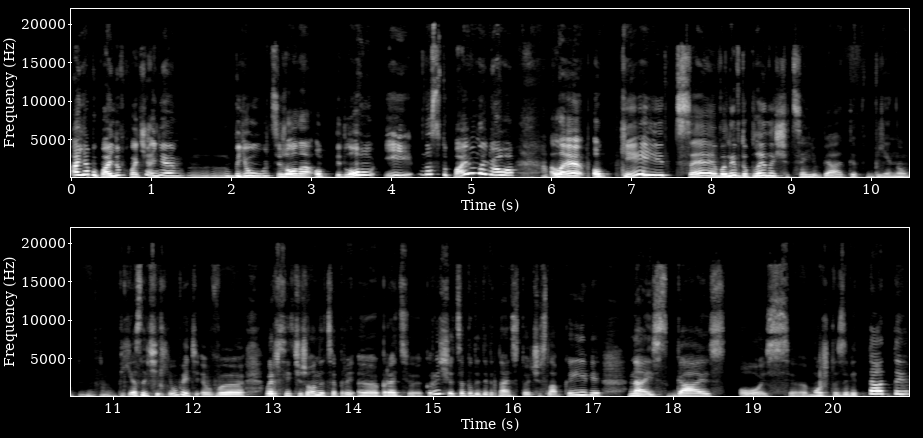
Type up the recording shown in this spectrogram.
а я буквально в хвачанні б'ю ціжона об підлогу і наступаю на нього. Але окей, це вони вдуплили, що це любять. Типу, блін, ну є, значить, любить. В версії Тіжони це е, працює. Коротше, це буде 19 числа в Києві. Nice guys. Ось е, можете завітати.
